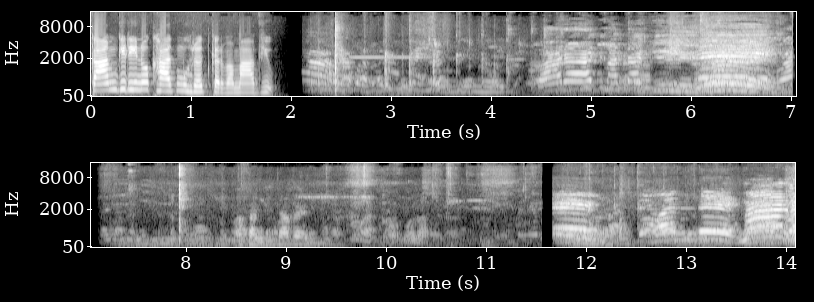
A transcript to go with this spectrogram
કામગીરીનો ખાતમુહૂર્ત કરવામાં આવ્યું. ભારત માતા વંદે માતરમ!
